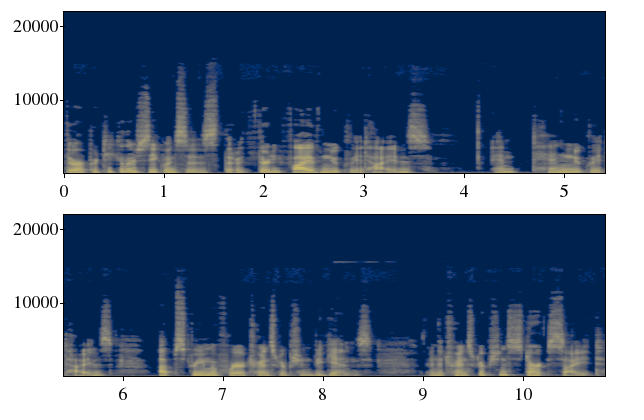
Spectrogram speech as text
there are particular sequences that are 35 nucleotides and 10 nucleotides upstream of where transcription begins. And the transcription start site,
